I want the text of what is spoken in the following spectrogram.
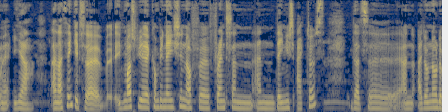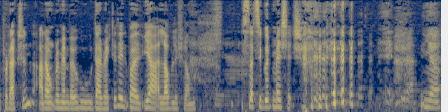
Uh, yeah, and I think it's a it must be a combination of uh, French and and Danish actors. That's uh, and I don't know the production. I don't remember who directed it, but yeah, a lovely film. Such a good message. yeah. Well,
